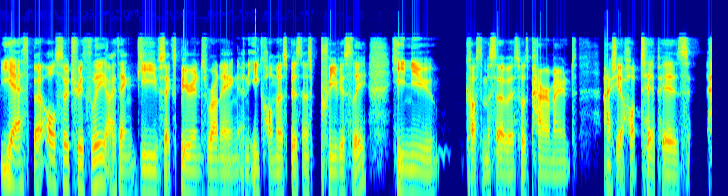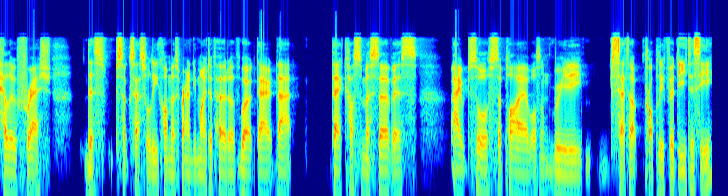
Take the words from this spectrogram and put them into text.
Yes, but also truthfully, I think Geeve's experience running an e commerce business previously, he knew customer service was paramount. Actually, a hot tip is HelloFresh this successful e-commerce brand you might have heard of worked out that their customer service outsourced supplier wasn't really set up properly for D2C.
